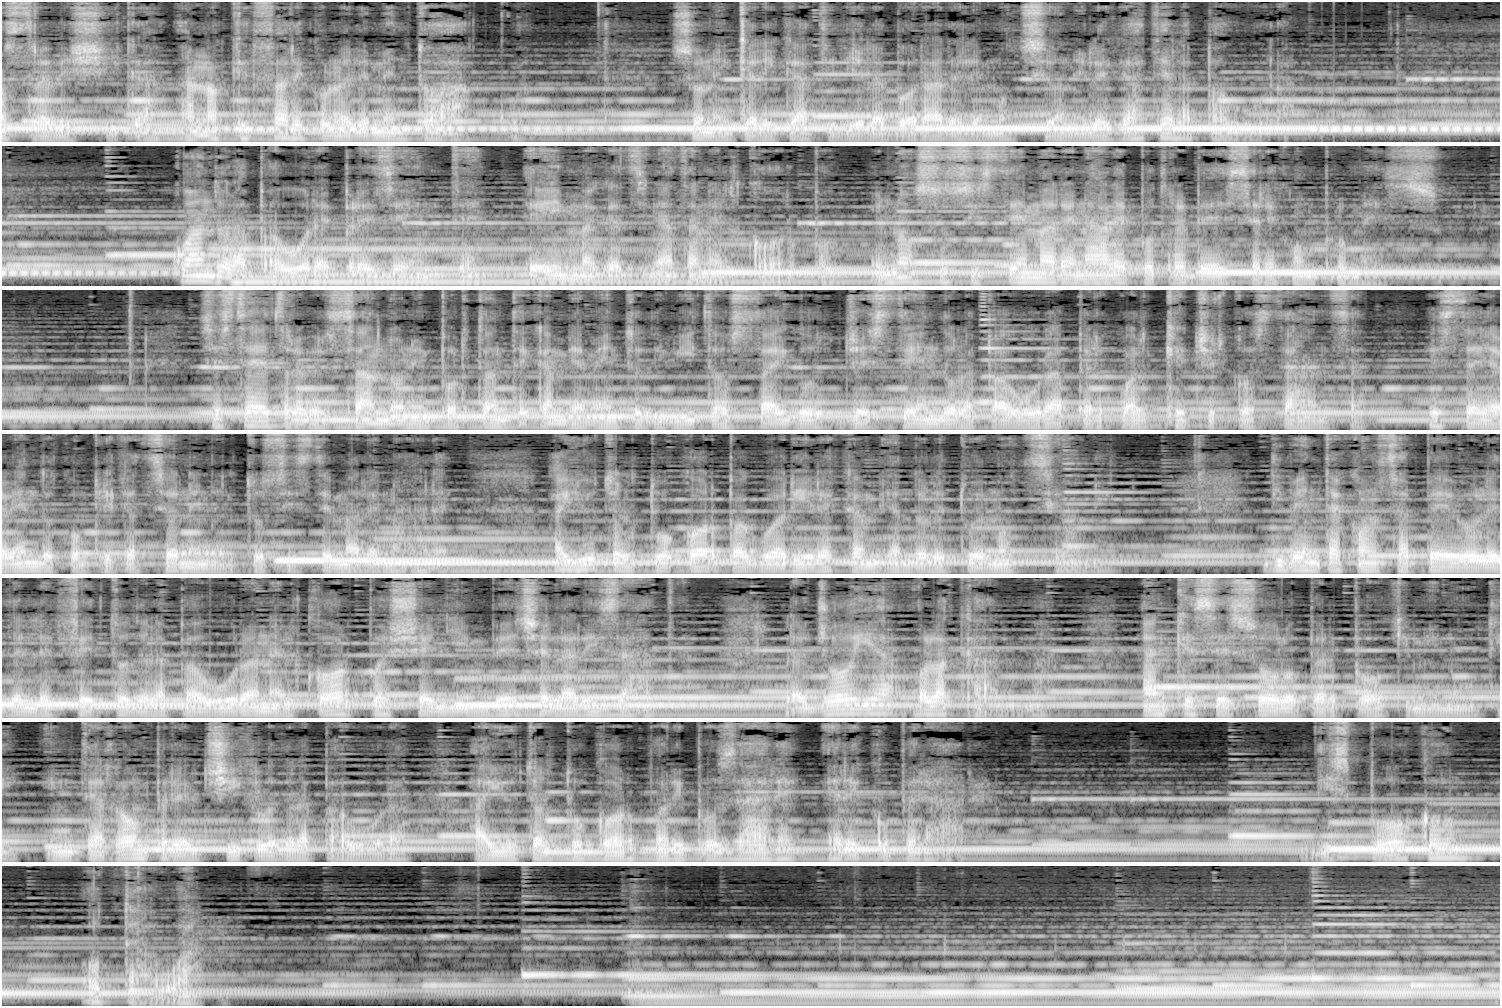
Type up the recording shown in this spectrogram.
nostra vescica hanno a che fare con l'elemento acqua. Sono incaricati di elaborare le emozioni legate alla paura. Quando la paura è presente e immagazzinata nel corpo, il nostro sistema renale potrebbe essere compromesso. Se stai attraversando un importante cambiamento di vita o stai gestendo la paura per qualche circostanza e stai avendo complicazioni nel tuo sistema renale, aiuta il tuo corpo a guarire cambiando le tue emozioni. Diventa consapevole dell'effetto della paura nel corpo e scegli invece la risata, la gioia o la calma, anche se solo per pochi minuti. Interrompere il ciclo della paura aiuta il tuo corpo a riposare e recuperare. Di Spoco Ottawa.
